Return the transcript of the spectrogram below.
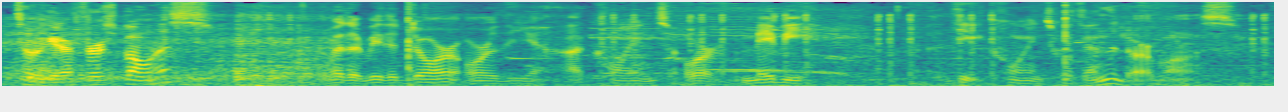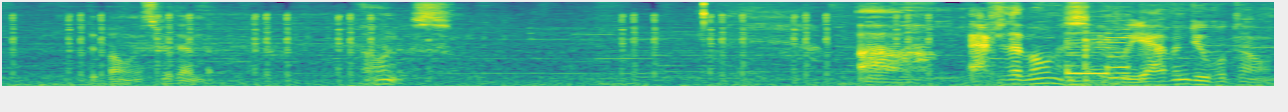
until we get our first bonus, whether it be the door or the uh, coins, or maybe the coins within the door bonus. The bonus within the bonus. Uh, after the bonus, if we haven't Doubletown,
